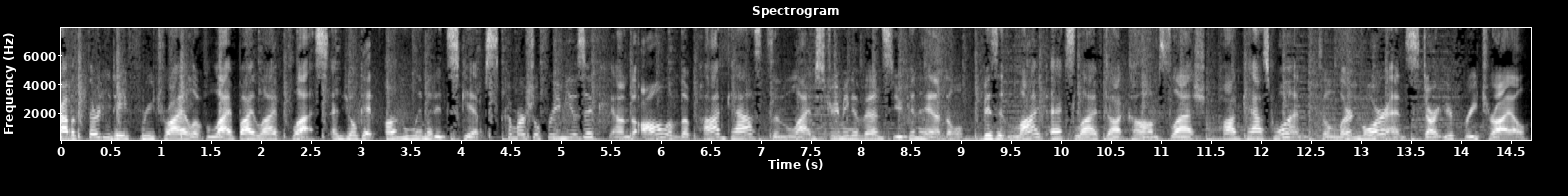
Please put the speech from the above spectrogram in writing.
Grab a 30-day free trial of Live by Live Plus, and you'll get unlimited skips, commercial-free music, and all of the podcasts and live streaming events you can handle. Visit livexlive.com slash podcast one to learn more and start your free trial.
